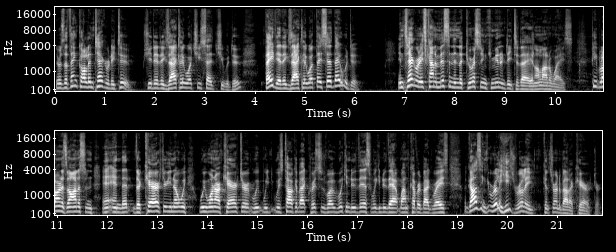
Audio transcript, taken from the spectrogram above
There was a thing called integrity, too. She did exactly what she said she would do. They did exactly what they said they would do. Integrity is kind of missing in the Christian community today in a lot of ways people aren't as honest and, and, and their character, you know, we, we want our character. We, we, we talk about Christians, well, we can do this, we can do that, well, I'm covered by grace. But God's really, He's really concerned about our character.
